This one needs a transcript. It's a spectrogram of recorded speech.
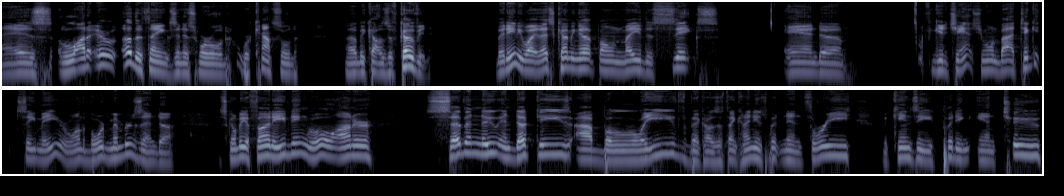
as a lot of other things in this world were canceled uh, because of COVID. But anyway, that's coming up on May the 6th. And uh, if you get a chance, you want to buy a ticket, see me or one of the board members, and uh, it's going to be a fun evening. We'll honor seven new inductees, I believe, because I think Huntingdon's putting in three, McKenzie putting in two,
